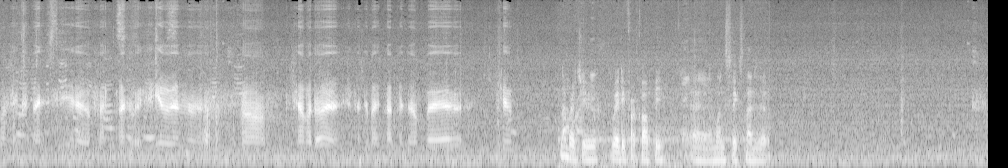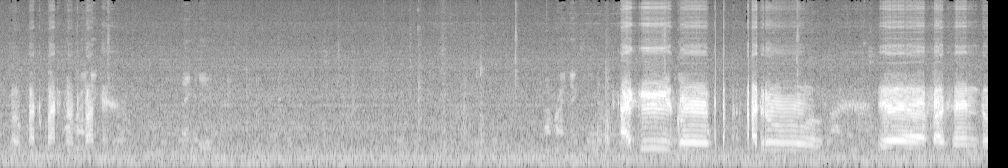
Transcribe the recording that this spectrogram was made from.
1690, fast runway Fusion uh, standing by copy number 2. Number two, ready for copy. Uh, 1690. Go 44, not copy. Thank you. I'm right next to her. Aqui, Gol 4, eh, fazendo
